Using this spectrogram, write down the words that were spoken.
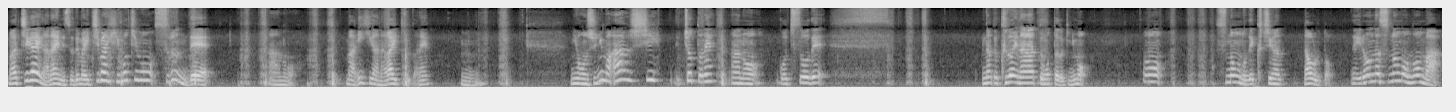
間違いがないんですよ。で、まあ、一番日持ちもするんで あのまあ息が長いっていうかね。うん。日本酒にも合うしちょっとねあのごちそうでなんかくどいなって思った時にもこの酢の物で口が治ると。でいろんな酢の物をまあ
